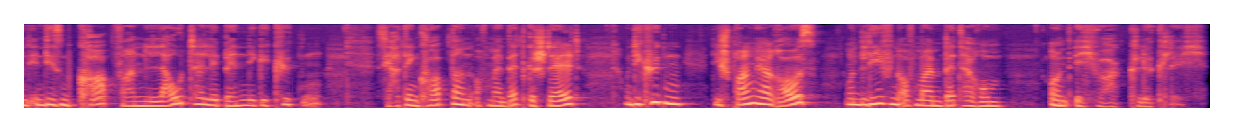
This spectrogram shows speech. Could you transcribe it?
und in diesem Korb waren lauter lebendige Küken. Sie hat den Korb dann auf mein Bett gestellt und die Küken, die sprangen heraus und liefen auf meinem Bett herum und ich war glücklich.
